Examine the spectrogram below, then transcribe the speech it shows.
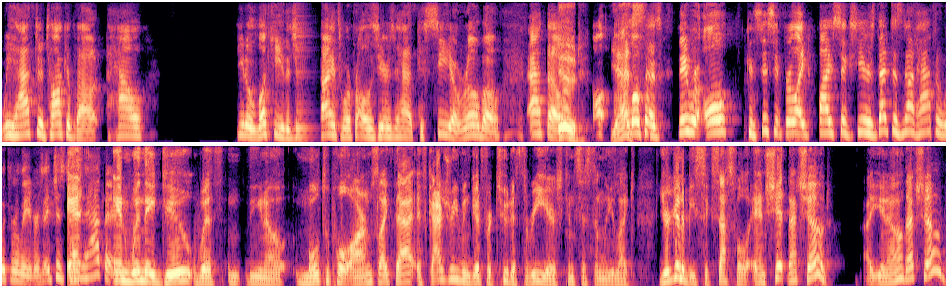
we have to talk about how you know lucky the Giants were for all those years to have Casilla, Romo, Affeldt, dude all- yes. Lopez. They were all consistent for like five six years. That does not happen with relievers. It just doesn't happen. And when they do with you know multiple arms like that, if guys are even good for two to three years consistently, like you're going to be successful. And shit, that showed. Uh, you know that showed.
